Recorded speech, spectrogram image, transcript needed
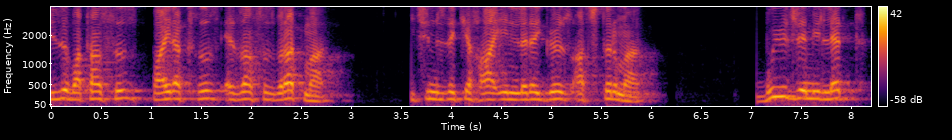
bizi vatansız, bayraksız, ezansız bırakma. İçimizdeki hainlere göz açtırma. Bu yüce millet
